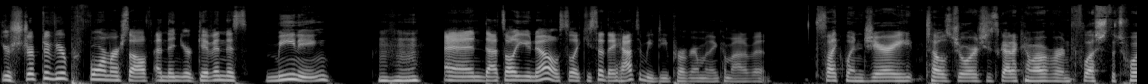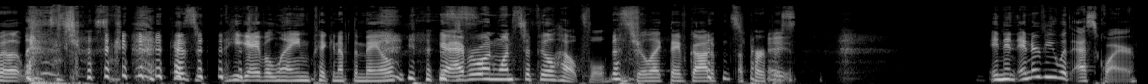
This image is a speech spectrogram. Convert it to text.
you're stripped of your performer self and then you're given this meaning Mm-hmm. and that's all you know. So, like you said, they have to be deprogrammed when they come out of it. It's like when Jerry tells George he's got to come over and flush the toilet because he gave Elaine picking up the mail. Yeah, everyone wants to feel helpful. and feel like they've got a, a purpose. In an interview with Esquire,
